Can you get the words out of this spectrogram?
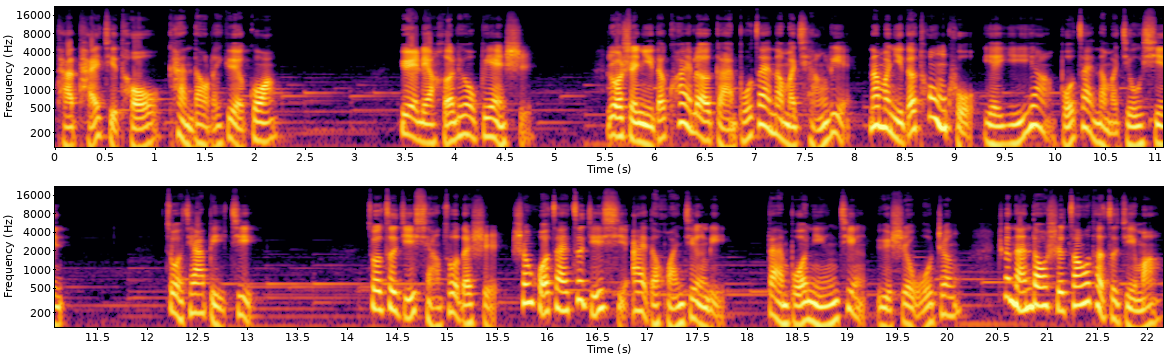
他抬起头看到了月光。月亮和六便士，若是你的快乐感不再那么强烈，那么你的痛苦也一样不再那么揪心。作家笔记。做自己想做的事，生活在自己喜爱的环境里，淡泊宁静，与世无争，这难道是糟蹋自己吗？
